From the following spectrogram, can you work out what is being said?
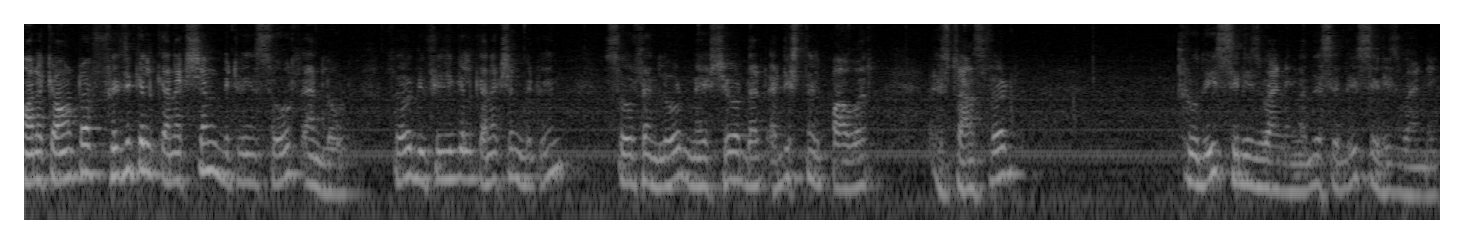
on account of physical connection between source and load. So the physical connection between source and load makes sure that additional power is transferred through the series winding. Now this is the series winding.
